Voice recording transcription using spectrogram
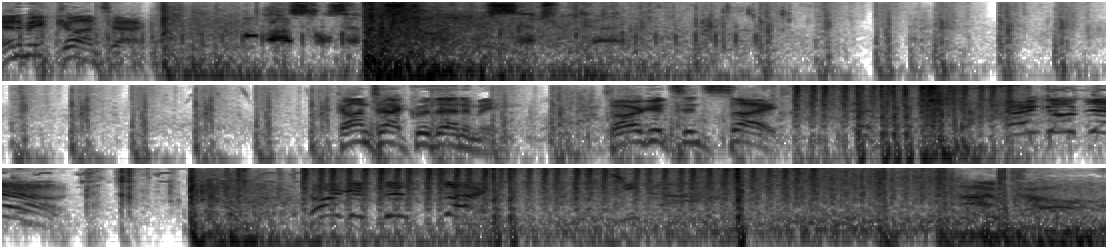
Enemy contact. Hostiles have destroyed your sentry gun. Contact with enemy. Target's in sight. Tango down! Target's in sight! Encore!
